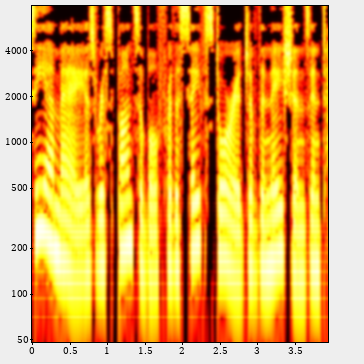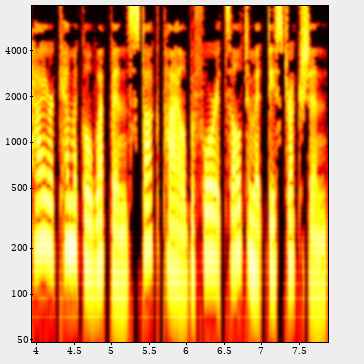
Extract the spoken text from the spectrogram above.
CMA is responsible for the safe storage of the nation's entire chemical weapons stockpile before its ultimate destruction.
